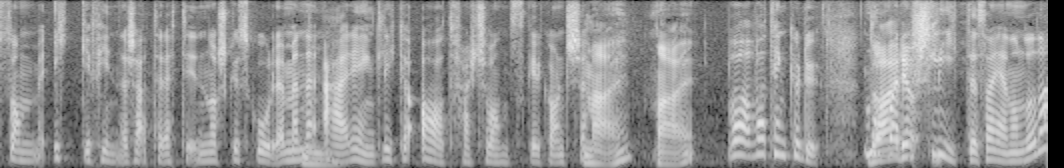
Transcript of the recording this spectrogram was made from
som ikke finner seg til rette i den norske skole, men det mm. er egentlig ikke atferdsvansker, kanskje? Nei, nei. Hva, hva, tenker du? Må er, bare slite seg gjennom det, da?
